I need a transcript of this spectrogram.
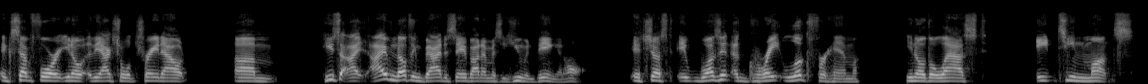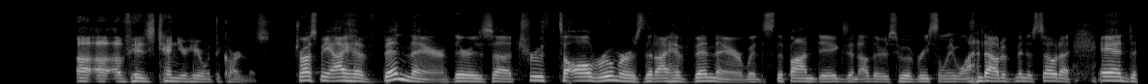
except for you know the actual trade out. Um, he's I, I have nothing bad to say about him as a human being at all. It's just it wasn't a great look for him, you know, the last 18 months uh, of his tenure here with the Cardinals. Trust me, I have been there. There is uh, truth to all rumors that I have been there with Stefon Diggs and others who have recently wanted out of Minnesota. And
